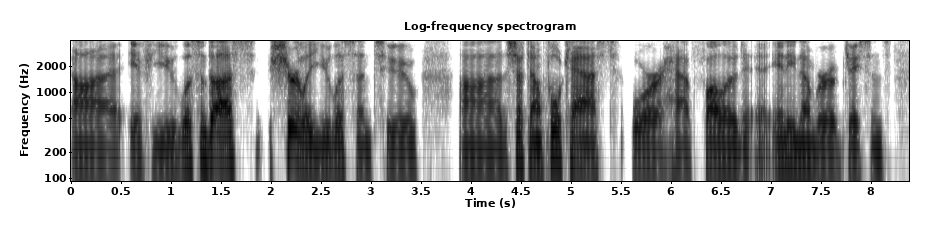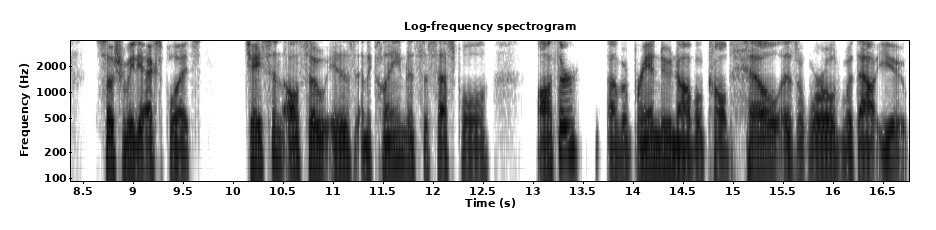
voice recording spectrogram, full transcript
Uh, if you listen to us, surely you listen to uh, the Shutdown Fullcast or have followed any number of Jason's social media exploits. Jason also is an acclaimed and successful author of a brand new novel called Hell is a World Without You.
